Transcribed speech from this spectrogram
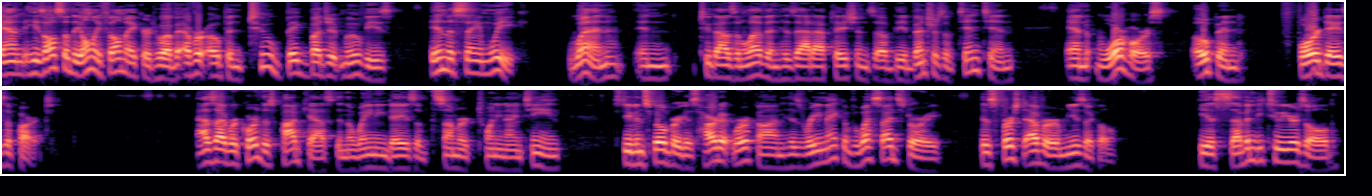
And he's also the only filmmaker to have ever opened two big budget movies in the same week when, in 2011, his adaptations of The Adventures of Tintin and Warhorse opened four days apart. As I record this podcast in the waning days of summer 2019, Steven Spielberg is hard at work on his remake of the West Side Story, his first ever musical. He is 72 years old,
